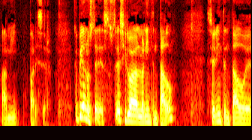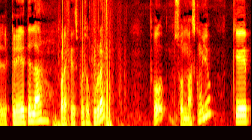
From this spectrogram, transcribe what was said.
a mi parecer. ¿Qué opinan ustedes? ¿Ustedes sí lo, lo han intentado? ¿Se han intentado el créetela para que después ocurra? ¿O son más como yo? Que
